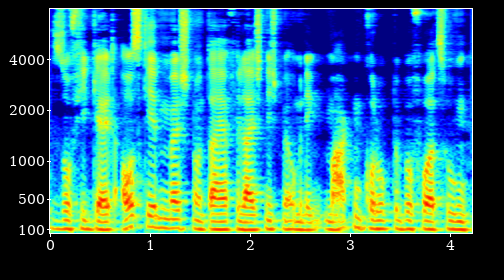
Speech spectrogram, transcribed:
so viel Geld ausgeben möchten und daher vielleicht nicht mehr unbedingt Markenprodukte bevorzugen,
